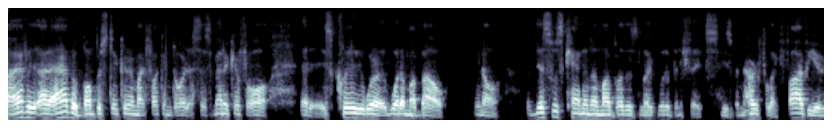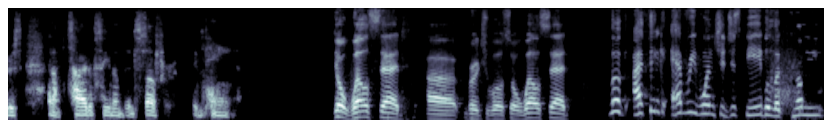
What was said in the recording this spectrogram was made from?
I have a I have a bumper sticker in my fucking door that says Medicare for all. That is clearly where what I'm about. You know, if this was Canada, my brother's leg would have been fixed. He's been hurt for like five years, and I'm tired of seeing him been suffer in pain. Yo, well said, uh, Virtuoso. Well said. Look, I think everyone should just be able to come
